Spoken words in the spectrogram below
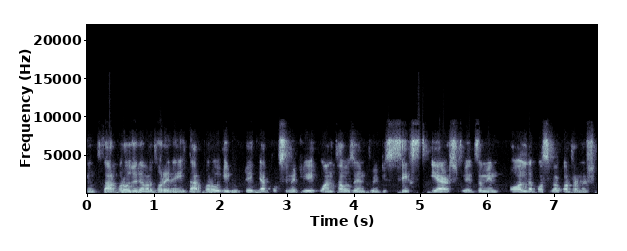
কিন্তু তারপরেও যদি আমরা ধরে নেই, তারপরেও it would take approximately one thousand twenty six years to examine all the possible conformation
